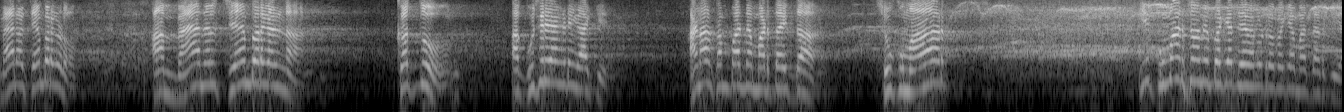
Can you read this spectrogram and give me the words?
ಮ್ಯಾನಲ್ ಚೇಂಬರ್ಗಳು. ಆ ಮ್ಯಾನಲ್ ಚೇಂಬರ್ಗಳನ್ನ ಕದ್ದು ಆ ಗುಜರಿ ಅಂಗಡಿಗೆ ಹಾಕಿ ಹಣ ಸಂಪಾದನೆ ಮಾಡ್ತಾ ಇದ್ದ ಶಿವಕುಮಾರ್. ಈ ಕುಮಾರಸ್ವಾಮಿ ಬಗ್ಗೆ, ದೇವೇಗೌಡರ ಬಗ್ಗೆ ಮಾತಾಡ್ತೀಯ?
